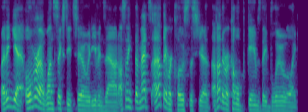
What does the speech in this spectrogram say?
But I think yeah, over at 162, it evens out. I also think the Mets. I thought they were close this year. I thought there were a couple games they blew, like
